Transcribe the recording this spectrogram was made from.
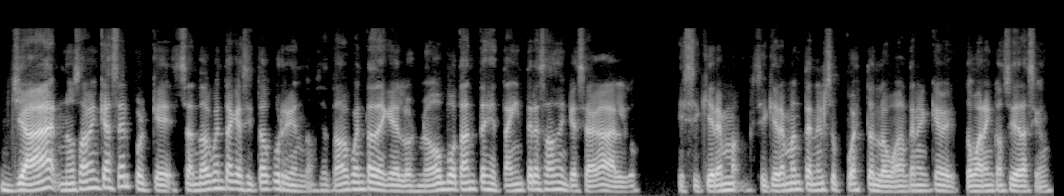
ya no saben qué hacer porque se han dado cuenta que sí está ocurriendo. Se han dado cuenta de que los nuevos votantes están interesados en que se haga algo y si quieren, si quieren mantener sus puestos, lo van a tener que tomar en consideración.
